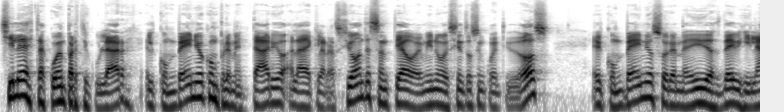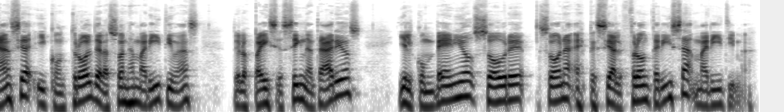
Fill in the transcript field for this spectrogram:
Chile destacó en particular el convenio complementario a la Declaración de Santiago de 1952, el convenio sobre medidas de vigilancia y control de las zonas marítimas de los países signatarios y el convenio sobre zona especial fronteriza marítima.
